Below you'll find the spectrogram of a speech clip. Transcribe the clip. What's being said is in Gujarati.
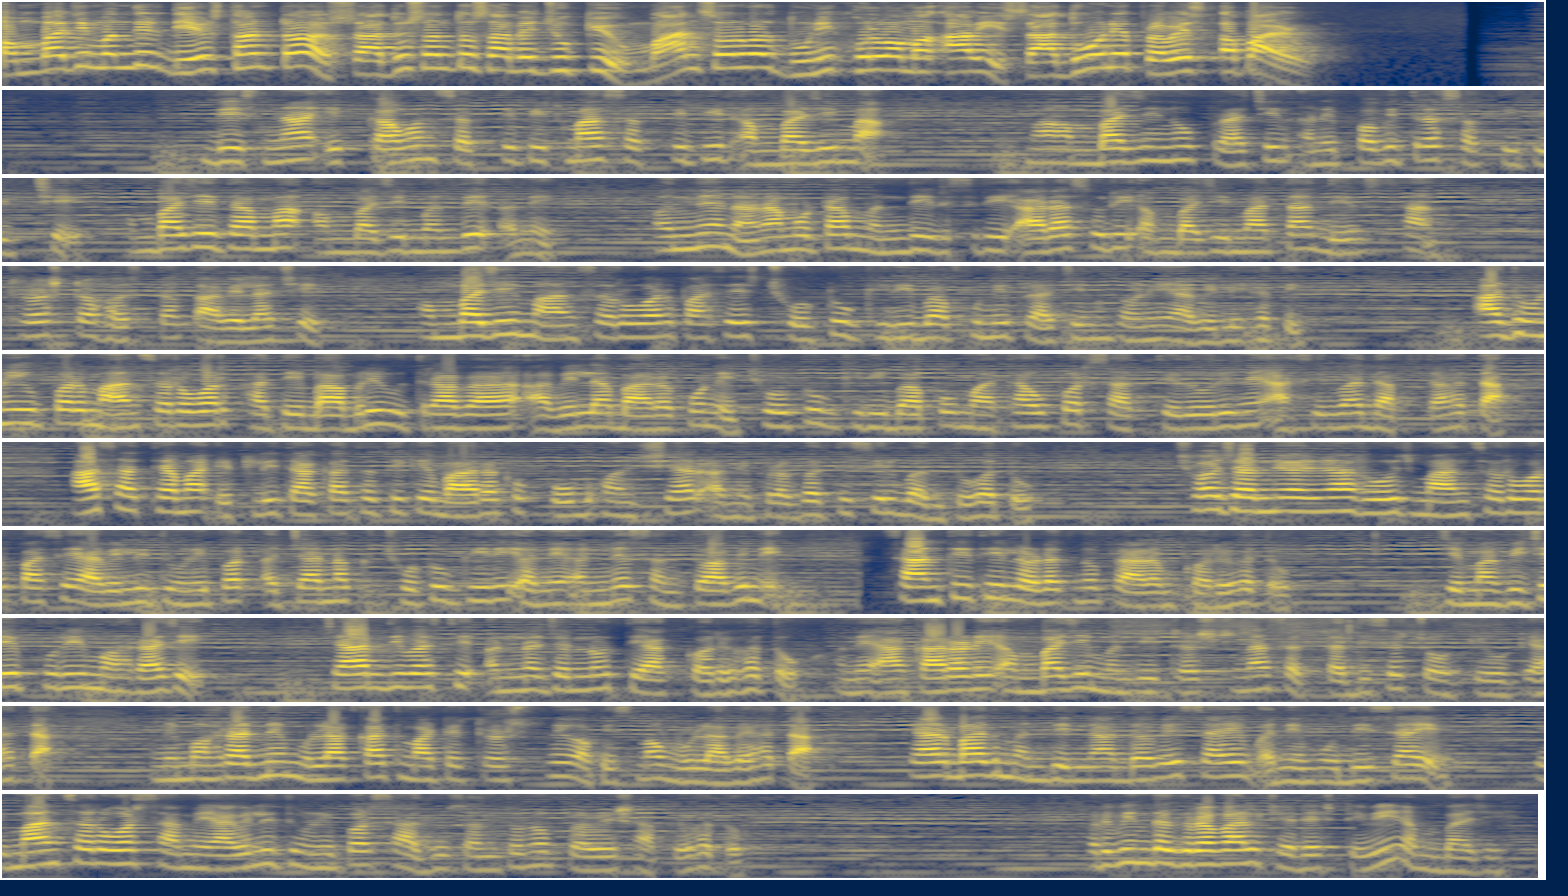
અંબાજી મંદિર દેવસ્થાન ટ્રસ્ટ સાધુ સંતો સામે ઝૂક્યું. માનસરોવર ધૂની ખોલવામાં આવી. સાધુઓને પ્રવેશ અપાયો. દેશના એકાવન શક્તિપીઠમાં શક્તિપીઠ અંબાજીમાં. માં અંબાજીનું પ્રાચીન અને પવિત્ર શક્તિપીઠ છે. અંબાજી ધામમાં અંબાજી મંદિર અને અન્ય નાના મોટા મંદિર શ્રી આરાસુરી અંબાજી માતા દેવસ્થાન ટ્રસ્ટ હસ્તક આવેલા છે. અંબાજી માનસરોવર પાસે છોટું ગિરિબાપુની પ્રાચીન ગણી આવેલી હતી. આ ધૂણી ઉપર માનસરોવર ખાતે બાબરી ઉતરાવા આવેલા બાળકોને છોટું ગિરિબાપુ માથા ઉપર સાથે દોરીને આશીર્વાદ આપતા હતા. આ સાથ્યામાં એટલી તાકાત હતી કે બાળક ખૂબ હોશિયાર અને પ્રગતિશીલ બનતું હતું. છ જાન્યુઆરીના રોજ માનસરોવર પાસે આવેલી ધૂણી પર અચાનક છોટું ગિરી અને અન્ય સંતો આવીને શાંતિથી લડતનો પ્રારંભ કર્યો હતો, જેમાં વિજયપુરી મહારાજે ચાર દિવસથી અન્નજનનો ત્યાગ કર્યો હતો અને આ કારણે અંબાજી મંદિર ટ્રસ્ટના સત્તાધીશો ચોંકી ઉઠ્યા હતા અને મહારાજને મુલાકાત માટે ટ્રસ્ટની ઓફિસમાં બોલાવ્યા હતા. ત્યારબાદ મંદિરના દવે સાહેબ અને મોદી સાહેબ એ માનસરોવર સામે આવેલી ધૂણી પર સાધુ સંતોનો પ્રવેશ આપ્યો હતો. અરવિંદ અગ્રવાલ જેડેશ ટીવી અંબાજી.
